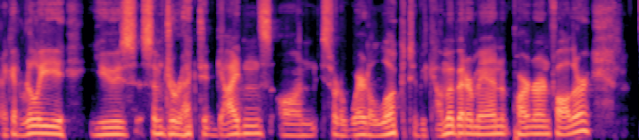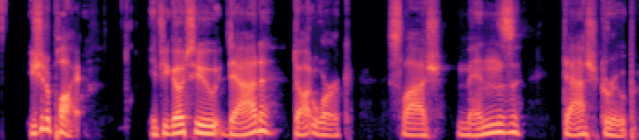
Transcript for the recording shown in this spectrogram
I could really use some directed guidance on sort of where to look to become a better man, partner, and father, you should apply. If you go to dad.work slash men's dash group,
